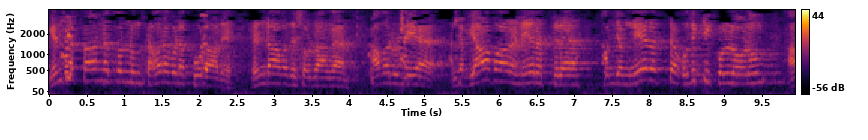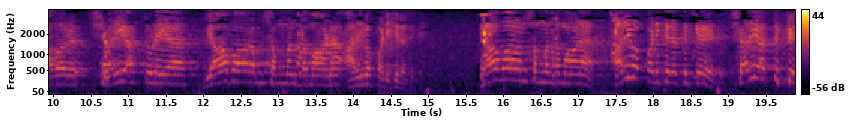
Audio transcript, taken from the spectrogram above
எந்த காரணத்தொன்னும் தவறவிடக் கூடாது. இரண்டாவது சொல்றாங்க அவருடைய அந்த வியாபார நேரத்துல கொஞ்சம் நேரத்தை ஒதுக்கி கொள்ளணும். அவர் ஷரியத்துடைய வியாபாரம் சம்பந்தமான அறிவை படிக்கிறதுக்கு வியாபாரம் சம்பந்தமான அறிவை படிக்கிறதுக்கு சரியத்துக்கு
